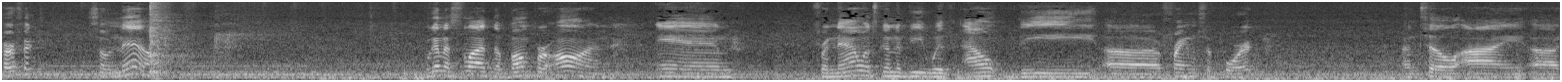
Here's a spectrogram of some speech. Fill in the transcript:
Perfect. So now we're gonna slide the bumper on and for now it's gonna be without the uh, frame support until I uh,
